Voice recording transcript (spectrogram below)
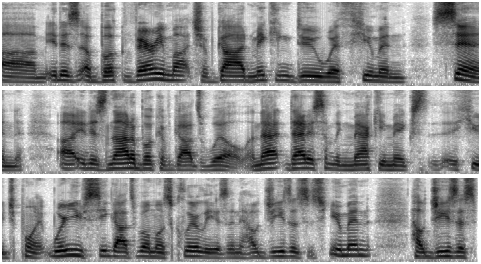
Um, it is a book very much of God making do with human sin. Uh, it is not a book of God's will, and that that is something Mackie makes a huge point. Where you see God's will most clearly is in how Jesus is human, how Jesus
